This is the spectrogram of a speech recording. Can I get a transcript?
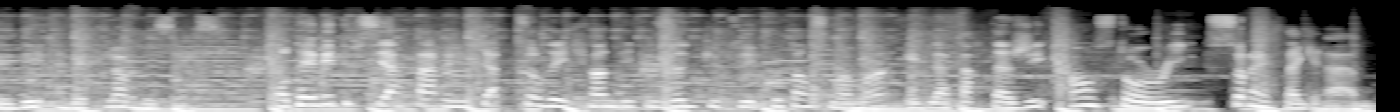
aider avec leur business. On t'invite aussi à faire une capture d'écran de l'épisode que tu écoutes en ce moment et de la partager en story sur Instagram.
